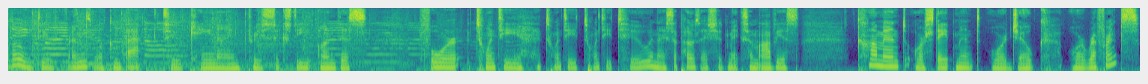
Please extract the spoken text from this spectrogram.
Hello, dear friends. Welcome back to Canine 360 on this 420 2022. And I suppose I should make some obvious comment or statement or joke or reference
